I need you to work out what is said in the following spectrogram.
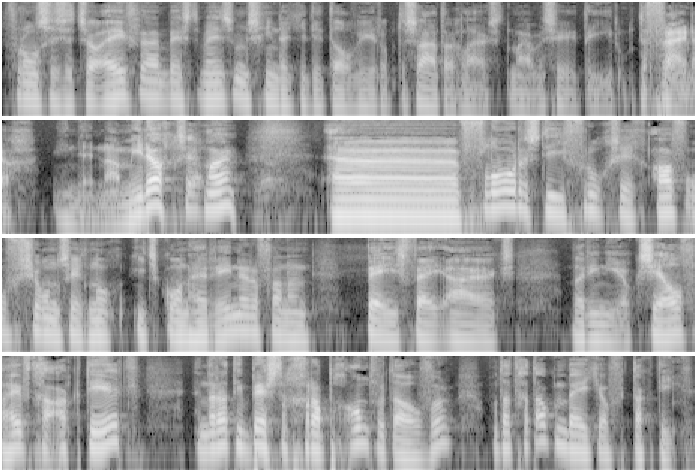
Voor ons is het zo even, beste mensen. Misschien dat je dit alweer op de zaterdag luistert, maar we zitten hier op de vrijdag in de namiddag, zeg maar. Eh, Floris die vroeg zich af of John zich nog iets kon herinneren van een PSV Ajax waarin hij ook zelf heeft geacteerd. En daar had hij best een grappig antwoord over, want dat gaat ook een beetje over tactiek.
